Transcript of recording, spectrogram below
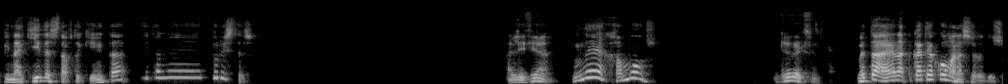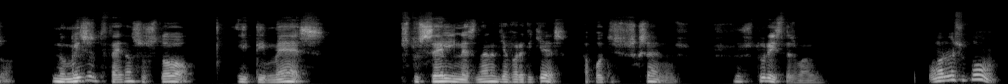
πινακίδες στα αυτοκίνητα ήταν ε, τουρίστες. Αλήθεια; Ναι, χαμός. Κοίταξε. Μετά, ένα, κάτι ακόμα να σε ρωτήσω. Νομίζω ότι θα ήταν σωστό οι τιμές στους Έλληνες να είναι διαφορετικές από ό,τι στους ξένους; Στους τουρίστες μάλλον. Ωραία να σου πω.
